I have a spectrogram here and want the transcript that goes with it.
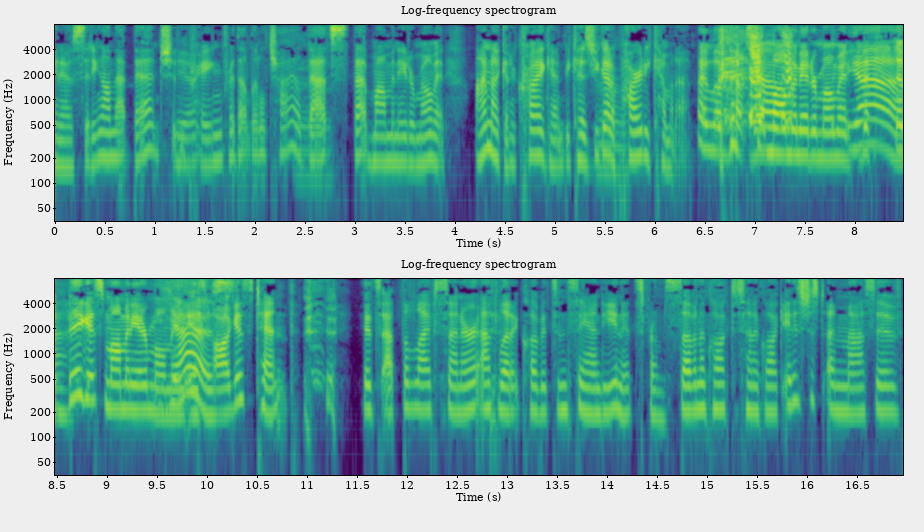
you know, sitting on that bench and Yeah. praying for that little child. That's that mominator moment. I'm not going to cry again because you got a party coming up. I love that, that mominator moment. The- Yeah. The, biggest mominator moment Yes. is August 10th. It's at the Life Center Athletic Club. It's in Sandy, and it's from seven o'clock to ten o'clock. It is just a massive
